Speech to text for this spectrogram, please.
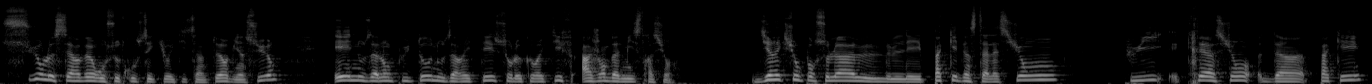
sur le serveur où se trouve Security Center, bien sûr, et nous allons plutôt nous arrêter sur le correctif agent d'administration. Direction pour cela les paquets d'installation, puis création d'un paquet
